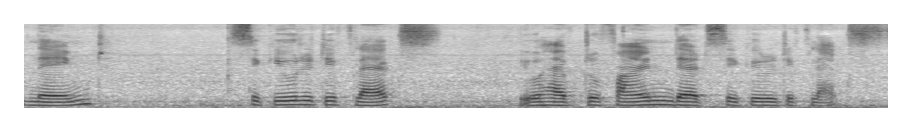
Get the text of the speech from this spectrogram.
named security flags. You have to find that security flags.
